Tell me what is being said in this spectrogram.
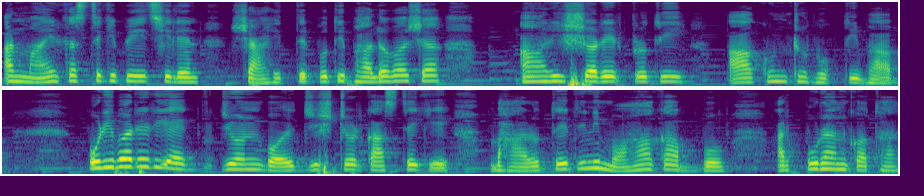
আর মায়ের কাছ থেকে পেয়েছিলেন সাহিত্যের প্রতি ভালোবাসা আর ঈশ্বরের প্রতি আকুণ্ঠ ভক্তিভাব। পরিবারেরই একজন বয়োজ্যেষ্ঠর কাছ থেকে ভারতে তিনি মহাকাব্য আর পুরাণ কথা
